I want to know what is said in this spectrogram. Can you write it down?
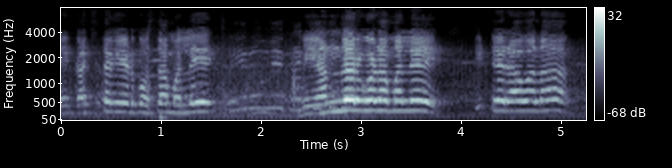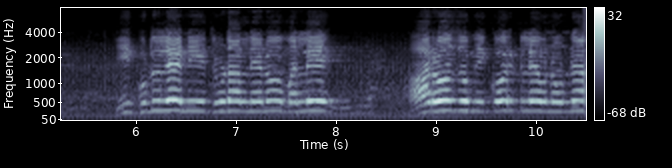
నేను ఖచ్చితంగా ఇక్కడికి వస్తా మళ్ళీ. మీ అందరు కూడా మళ్ళీ ఇట్టే రావాలా? ఈ గుడులే నీ చూడాలి నేను మళ్ళీ. ఆ రోజు మీ కోరికలు ఏమైనా ఉన్నా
